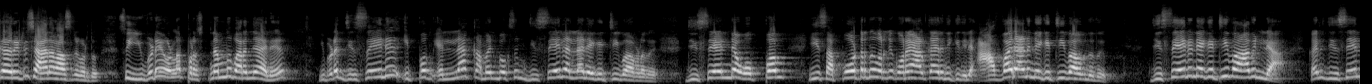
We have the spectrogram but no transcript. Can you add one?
കയറിയിട്ട് ഷാനവാസിന് കൊടുത്തു. സോ ഇവിടെയുള്ള പ്രശ്നം എന്ന് പറഞ്ഞാൽ ഇവിടെ ജിസേൽ ഇപ്പം എല്ലാ കമന്റ് ബോക്സും ജിസേലല്ല നെഗറ്റീവ് ആവണത്. ജിസേലിന്റെ ഒപ്പം ഈ സപ്പോർട്ടർ എന്ന് പറഞ്ഞ് കുറേ ആൾക്കാർ നിൽക്കുന്നില്ല അവരാണ് നെഗറ്റീവ് ആവുന്നത്. ജിസേൽ നെഗറ്റീവ് ആവില്ല. കാരണം Gisele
